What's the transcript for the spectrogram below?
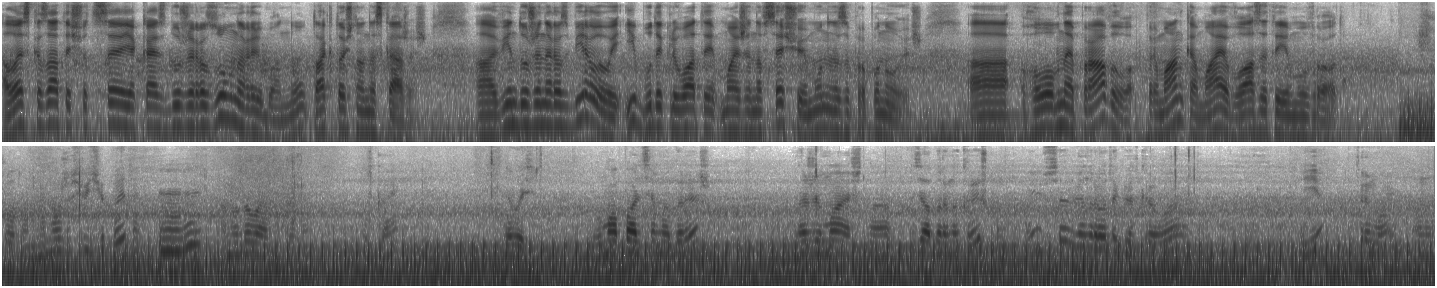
Але сказати, що це якась дуже розумна риба, ну так точно не скажеш. Він дуже нерозбірливий і буде клювати майже на все, що йому не запропонуєш. А, Головне правило приманка має влазити йому в рот. Що там, не можеш відчепити? Угу. А ну давай покажи. Пускай. Дивись. Двома пальцями береш, нажимаєш на зяберну кришку і все, він ротик відкриває. Є, тримай. Ну,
